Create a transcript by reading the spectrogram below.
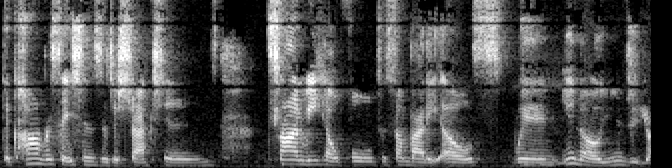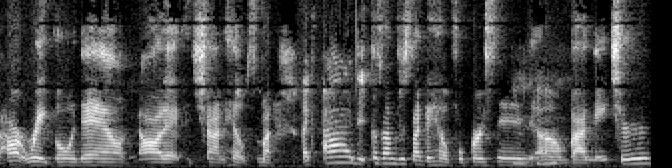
the conversations, the distractions, trying to be helpful to somebody else when you know you your heart rate going down and all that, trying to help somebody. Like I, did because I'm just like a helpful person um, by nature.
